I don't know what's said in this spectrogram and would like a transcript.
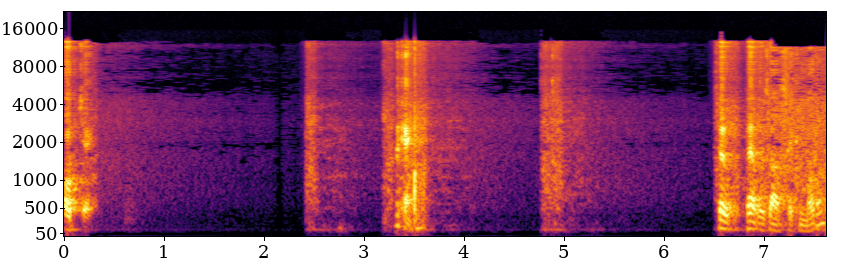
object. Okay. So that was our second model.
